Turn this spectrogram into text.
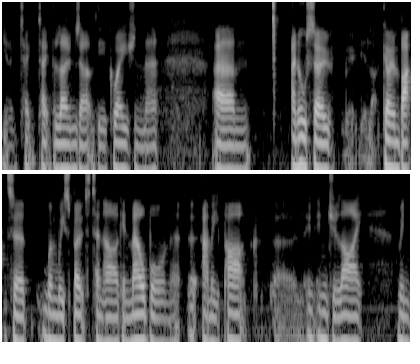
You know, take take the loans out of the equation there. Um, and also going back to when we spoke to Ten Hag in Melbourne at, at AAMI Park uh, in in July. I mean,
